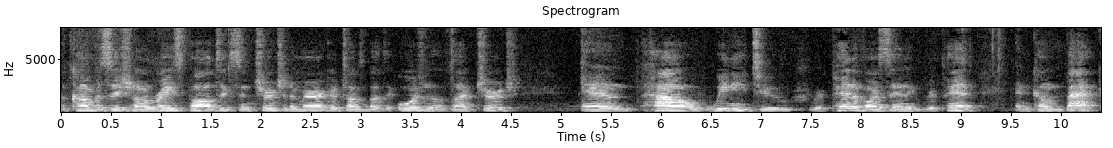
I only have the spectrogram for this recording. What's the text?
a conversation on race, politics, and church in America. It talks about the origin of the black church and how we need to repent of our sin and repent and come back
